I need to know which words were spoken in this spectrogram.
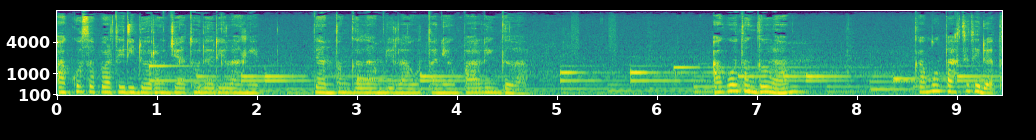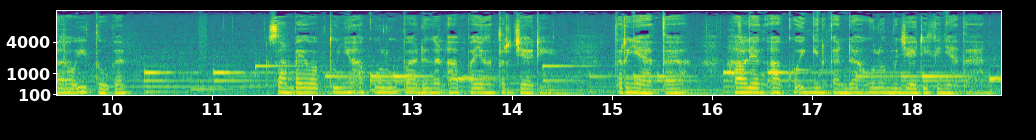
Aku seperti didorong jatuh dari langit dan tenggelam di lautan yang paling gelap. Aku tenggelam. Kamu pasti tidak tahu itu, kan? Sampai waktunya aku lupa dengan apa yang terjadi. Ternyata hal yang aku inginkan dahulu menjadi kenyataan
